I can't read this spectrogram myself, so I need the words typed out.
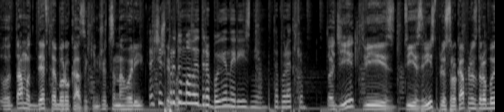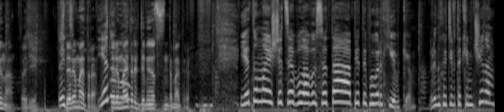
от там, от, де в тебе рука закінчується на горі. Та ще ж Типу, придумали драбини різні, табуретки. Тоді твій, твій зріст плюс рука плюс дробина. Тоді. Тоді- 4 метри. Я 4 думаю- метри 90 сантиметрів. Я думаю, що це була висота п'ятиповерхівки. Він хотів таким чином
